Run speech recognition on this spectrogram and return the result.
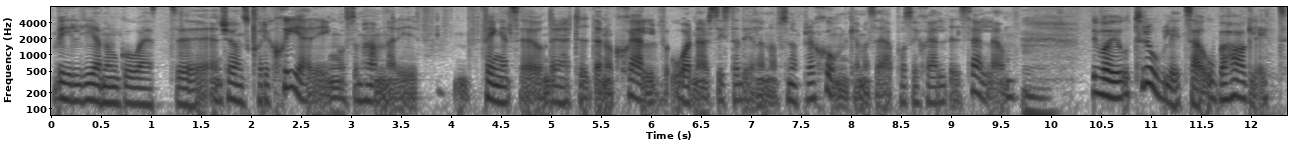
vill genomgå ett, eh, en könskorrigering och som hamnar i fängelse under den här tiden och själv ordnar sista delen av sin operation kan man säga på sig själv i cellen. Det var ju otroligt så här, obehagligt.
